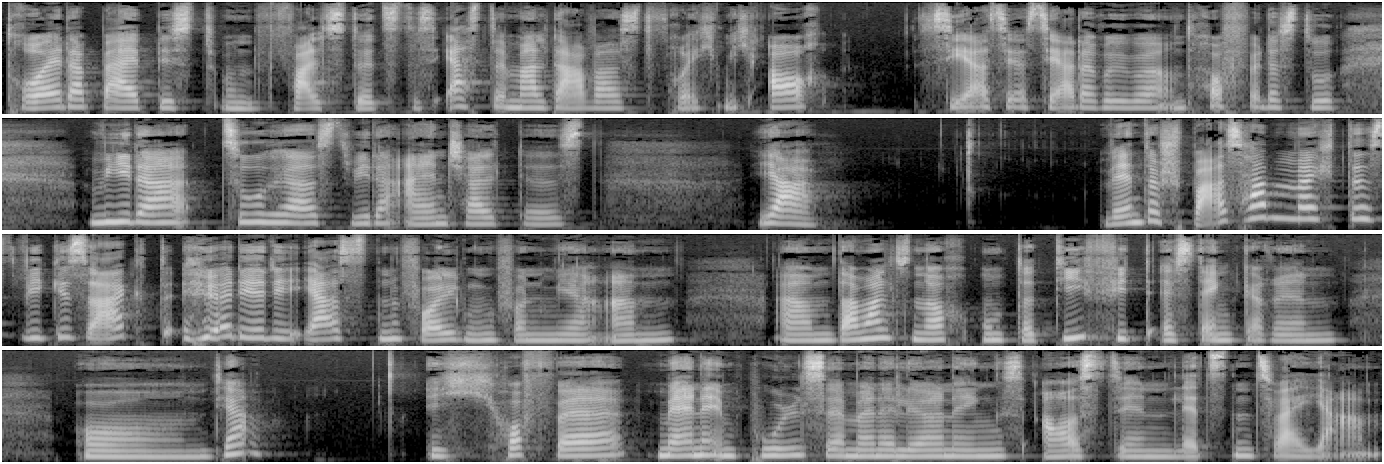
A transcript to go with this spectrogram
treu dabei bist. Und falls du jetzt das erste Mal da warst, freue ich mich auch sehr, sehr, sehr darüber und hoffe, dass du wieder zuhörst, wieder einschaltest. Ja, wenn du Spaß haben möchtest, wie gesagt, hör dir die ersten Folgen von mir an. Ähm, damals noch unter die Fit-Essdenkerin. Und ja, ich hoffe, meine Impulse, meine Learnings aus den letzten zwei Jahren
